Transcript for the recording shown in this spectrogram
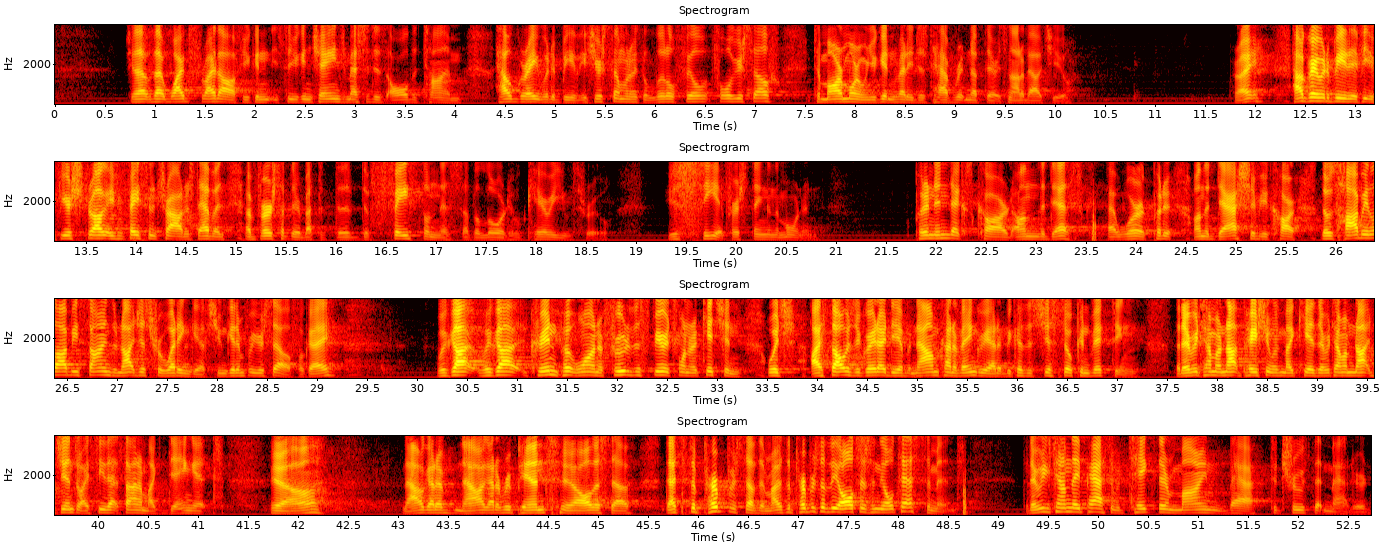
So that, that wipes right off. You can, so you can change messages all the time. How great would it be if you're someone who's a little full, full of yourself, tomorrow morning when you're getting ready, just have written up there, it's not about you right? How great would it be if, if you're struggling, if you're facing a trial, just to have a, a verse up there about the, the, the faithfulness of the Lord who will carry you through. You just see it first thing in the morning. Put an index card on the desk at work. Put it on the dash of your car. Those Hobby Lobby signs are not just for wedding gifts. You can get them for yourself, okay? We've got, we've got, Corinne put one, a fruit of the spirits one in our kitchen, which I thought was a great idea, but now I'm kind of angry at it because it's just so convicting. That every time I'm not patient with my kids, every time I'm not gentle, I see that sign, I'm like, dang it. You know, now I gotta now I gotta repent, you know, all this stuff. That's the purpose of them. Right? It's the purpose of the altars in the Old Testament. That every time they passed, it would take their mind back to truth that mattered.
